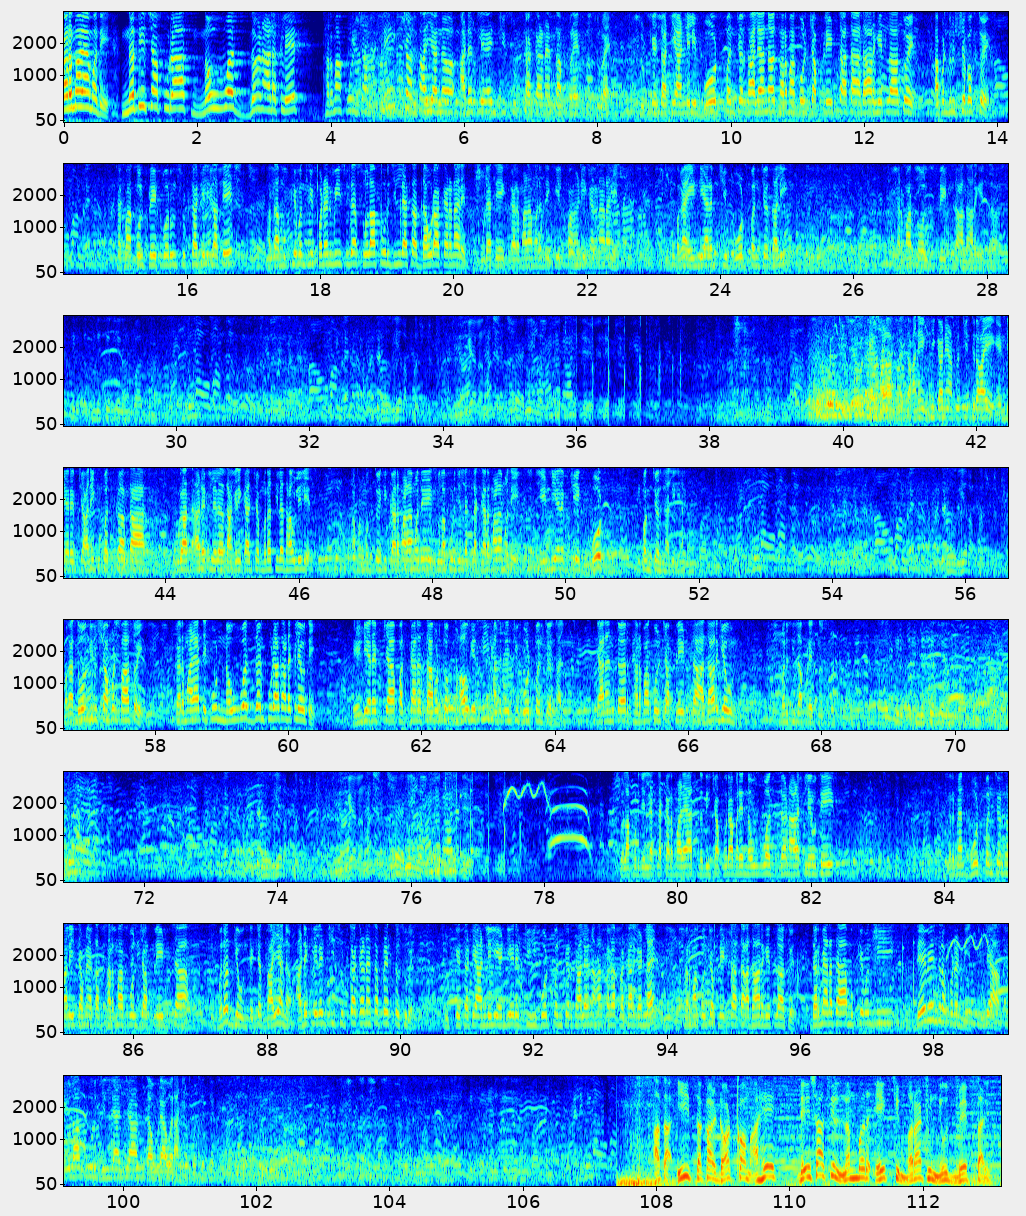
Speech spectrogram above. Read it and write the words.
करमाळ्यामध्ये नदीच्या पुरात नव्वद जण अडकलेत. थर्माकोलच्या प्लेटच्या साह्यानं अडकलेल्यांची सुटका करण्याचा प्रयत्न सुरू आहे. सुटकेसाठी आणलेली बोट पंक्चर झाल्यानं थर्माकोलच्या प्लेटचा आता आधार घेतला जातोय. आपण दृश्य बघतोय. थर्माकोल प्लेटवरून सुटका केली जाते. आता मुख्यमंत्री फडणवीस उद्या सोलापूर जिल्ह्याचा दौरा करणार आहेत. उद्या ते करमाळामध्ये देखील पाहणी करणार आहेत. बघा एनडीआरएफची बोट पंक्चर झाली. थर्माकोल प्लेटचा आधार घेतला. करमाळा अनेक ठिकाणी असं चित्र आहे. एनडीआरएफची अनेक पथकं आता पुरात अडकलेल्या नागरिकांच्या मदतीला धावलेली आहेत. आपण बघतोय की करमाळामध्ये सोलापूर जिल्ह्यातल्या करमाळामध्ये एनडीआरएफची एक बोट पंक्चर झालेली आहे. बघा दोन दृश्य आपण पाहतोय. करमाळ्यात एकूण नव्वद जण पुण्यात अडकले होते. एनडीआरएफच्या पथकानं ताबडतोब धाव घेतली मात्र त्यांची बोट पंक्चर झाली. त्यानंतर थर्माकोलच्या प्लेटचा आधार घेऊन मदतीचा प्रयत्न सुरू. सोलापूर जिल्ह्यातल्या करमाळ्यात नदीच्या पुरामध्ये नव्वद जण अडकले होते. दरम्यान बोट पंक्चर झाली त्यामुळे आता थर्माकोलच्या प्लेटच्या मदत घेऊन त्यांच्या साह्यानं अडकलेल्यांची सुटका करण्याचा प्रयत्न सुरू आहे. सुटकेसाठी आणलेली एनडीआरएफची ही बोट पंक्चर झाल्यानं हा सगळा प्रकार घडलाय. थर्माकोलच्या प्लेटचा आता आधार घेतला जातोय. दरम्यान आता मुख्यमंत्री देवेंद्र फडणवीस उद्या सोलापूर जिल्ह्याच्या दौऱ्यावर आहेत. आता ई सकाळ डॉट कॉम आहे देशातील नंबर एक ची मराठी न्यूज वेबसाईट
